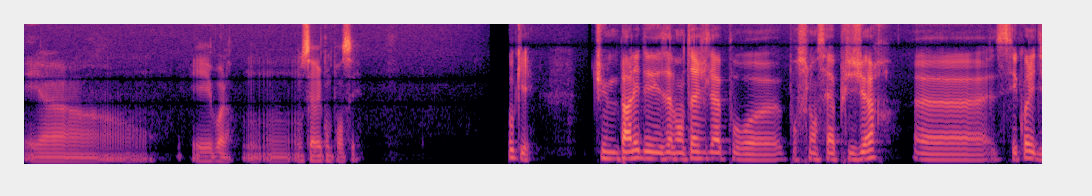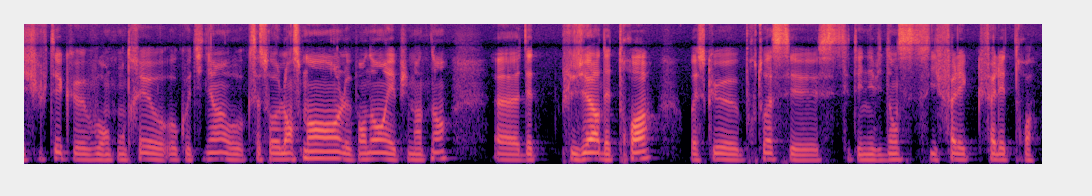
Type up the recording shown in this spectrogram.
Et, et voilà, on, s'est récompensé. Ok. Tu me parlais des avantages là pour, pour se lancer à plusieurs. C'est quoi les difficultés que vous rencontrez au, quotidien, que ce soit au lancement, le pendant et puis maintenant, d'être plusieurs, d'être trois Ou est-ce que pour toi, c'était une évidence, il fallait, fallait être trois?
